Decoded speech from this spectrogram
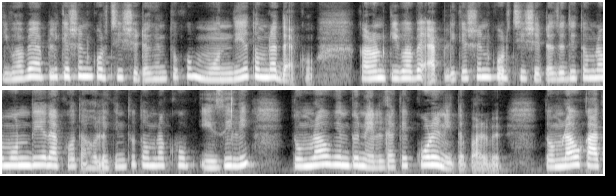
কীভাবে অ্যাপ্লিকেশন করছি সেটা কিন্তু খুব মন দিয়ে তোমরা দেখো। কারণ কীভাবে অ্যাপ্লিকেশন করছি সেটা যদি তোমরা মন দিয়ে দেখো তাহলে কিন্তু তোমরা খুব ইজিলি তোমরাও কিন্তু নেলটাকে করে নিতে পারবে। তোমরাও কাজ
